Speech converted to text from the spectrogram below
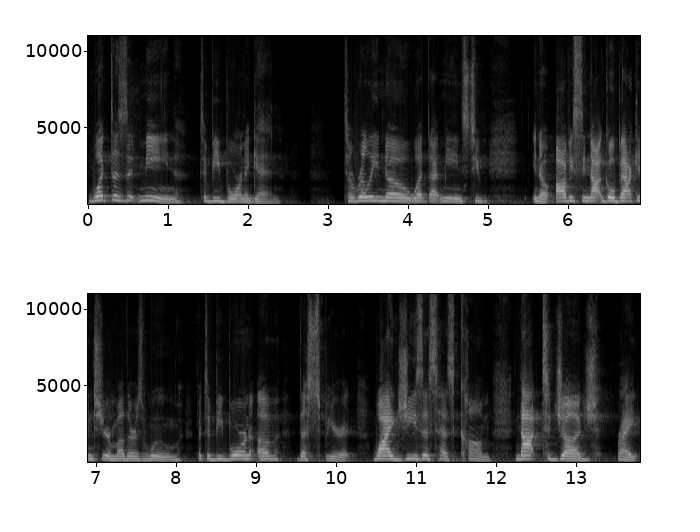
what does it mean to be born again? To really know what that means to you know, obviously not go back into your mother's womb, but to be born of the Spirit. Why Jesus has come, not to judge, right?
